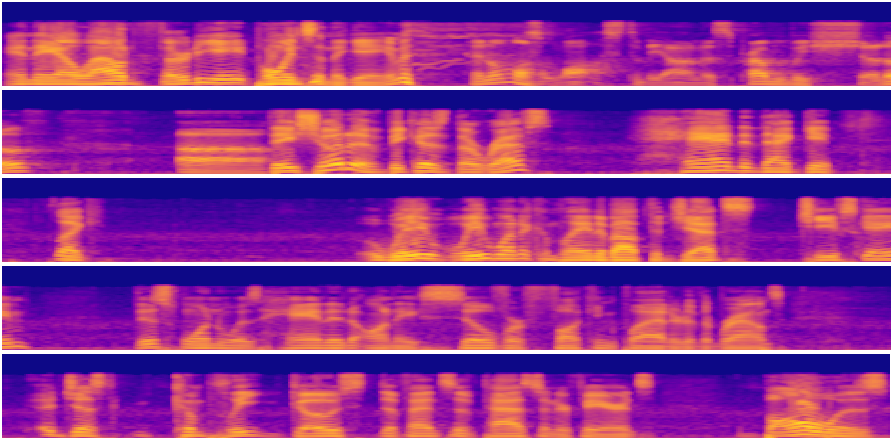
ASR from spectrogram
and they allowed 38 points in the game. And almost lost, to be honest. Probably should have. Uh, they should have because the refs handed that game. Like we we want to complain about the Jets Chiefs game. This one was handed on a silver fucking platter to the Browns. Just complete ghost defensive pass interference. Ball was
